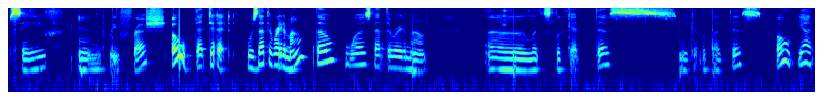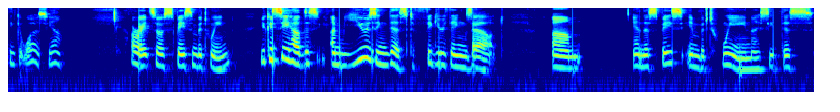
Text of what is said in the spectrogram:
Save and refresh. Oh, that did it. Was that the right amount, though? Was that the right amount? Uh, let's look at this. Make it look like this. Oh, yeah, I think it was, yeah. All right, so space in between. You can see how this, I'm using this to figure things out. Um, and the space in between, I see this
